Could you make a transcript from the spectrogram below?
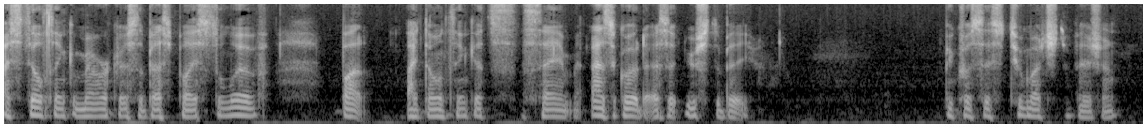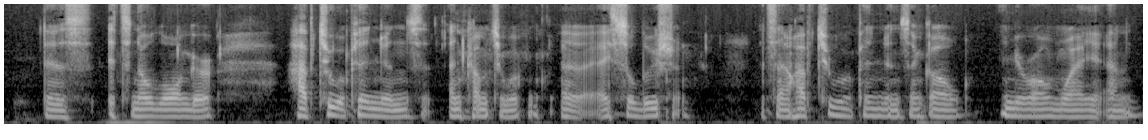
I still think America is the best place to live, but I don't think it's the same, as good as it used to be. Because there's too much division. There's, it's no longer have two opinions and come to a, a, a solution. It's now have two opinions and go in your own way, and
